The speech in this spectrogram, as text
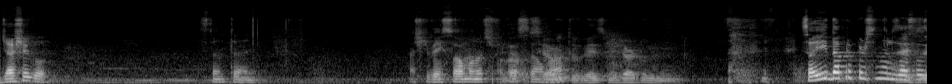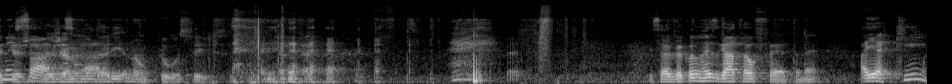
Já chegou. Instantâneo. Acho que vem só uma Olha lá, notificação você é lá. oito vezes melhor do mundo. Isso aí dá pra personalizar É, essas isso aqui eu já- mensagens. Eu já não cara. mudaria não, porque eu gostei disso. Você vai ver quando resgata a oferta, né? Aí aqui,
